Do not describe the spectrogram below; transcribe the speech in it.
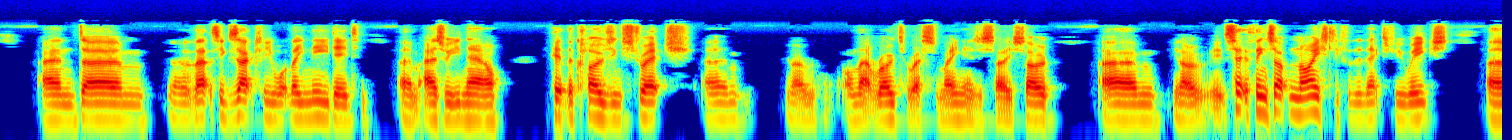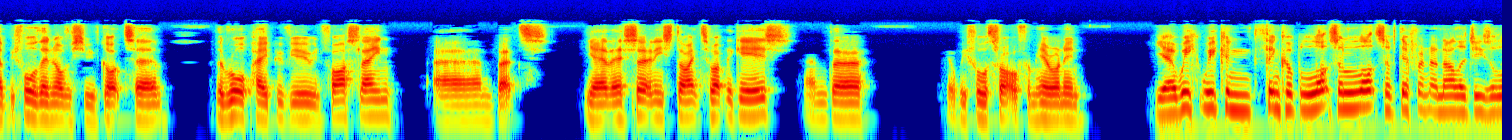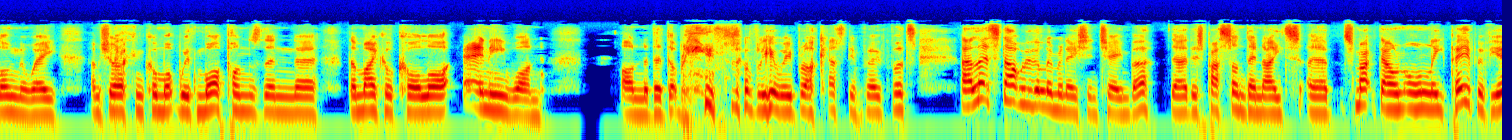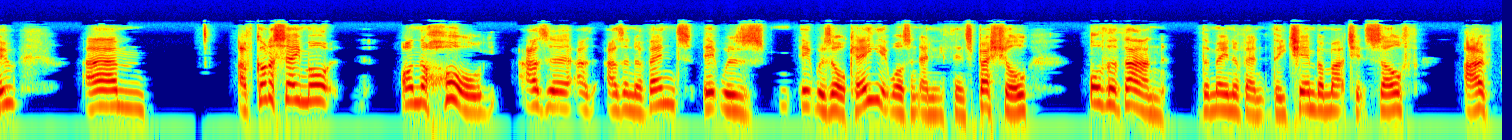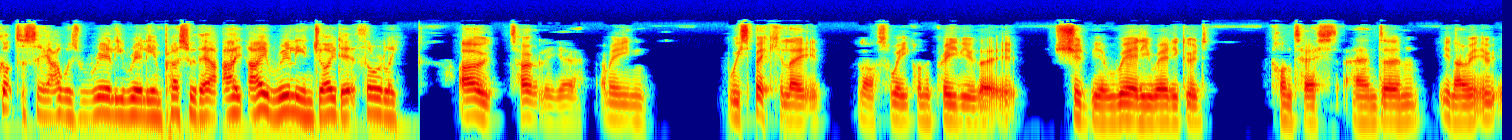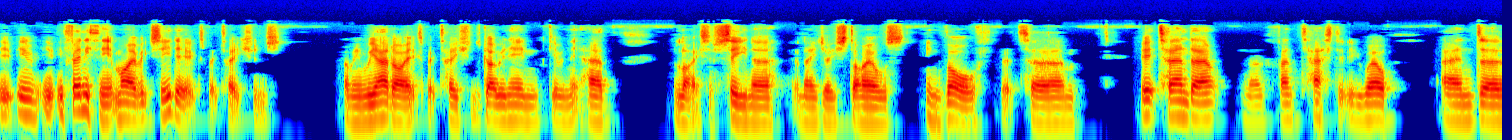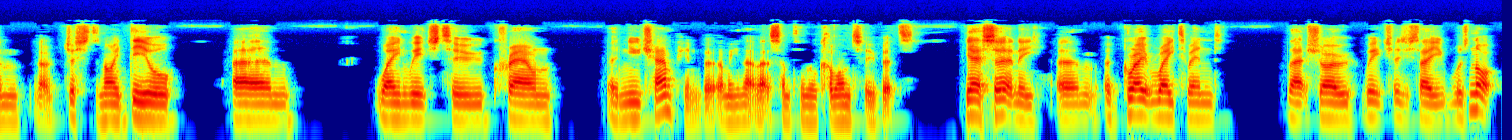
and um, you know, that's exactly what they needed um, as we now hit the closing stretch. Um, you know, on that road to WrestleMania, as you say. So, you know, it set things up nicely for the next few weeks. Uh, before then, obviously, we've got um, the Raw pay per view in Fastlane. Um, but yeah, they're certainly starting to up the gears, and uh, it'll be full throttle from here on in. Yeah, we we can think up lots and lots of different analogies along the way. I'm sure I can come up with more puns than uh, than Michael Cole or anyone on the WWE broadcasting booth. But uh, let's start with Elimination Chamber. Uh, this past Sunday night, uh, SmackDown only pay per view. Um, I've got to say, more on the whole, as a as, as an event, it was it was okay. It wasn't anything special, other than the main event, the Chamber match itself. I've got to say, I was really really impressed with it. I I really enjoyed it thoroughly. Oh, totally, yeah. I mean, we speculated last week on the preview that it should be a really, really good contest. And, um, you know, it, it, if anything, it might have exceeded expectations. I mean, we had high expectations going in, given it had the likes of Cena and AJ Styles involved, but, um, it turned out, you know, fantastically well and, um, you know, just an ideal, um, way in which to crown a new champion. But I mean, that, that's something we'll come on to. But yeah, certainly um, a great way to end that show, which, as you say, was not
